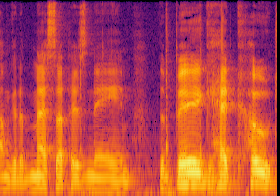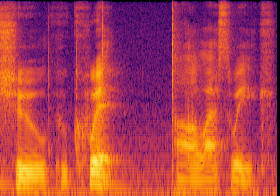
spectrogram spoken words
I'm gonna mess up his name. The big head coach who who quit uh, last week.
